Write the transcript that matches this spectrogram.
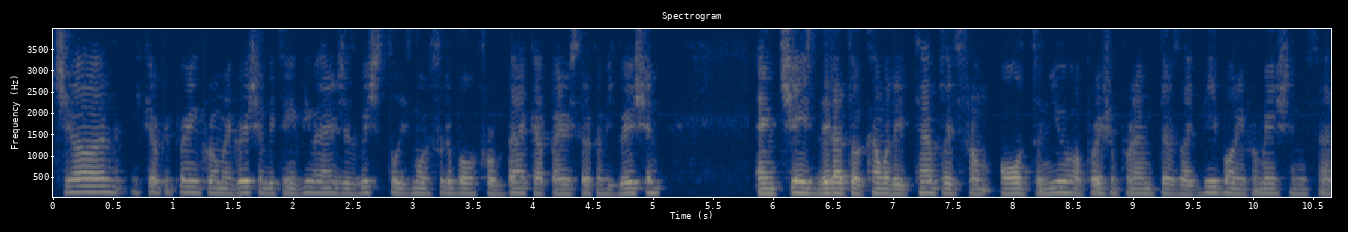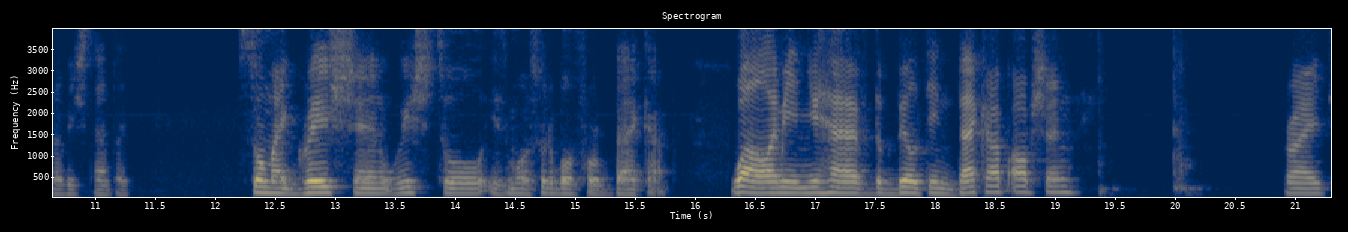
John. If you're preparing for migration between vManagers, which tool is more suitable for backup and restore configuration? And change data to accommodate templates from old to new operation parameters like vBond information inside of each template. So migration, which tool is more suitable for backup? Well, I mean, you have the built-in backup option, right?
